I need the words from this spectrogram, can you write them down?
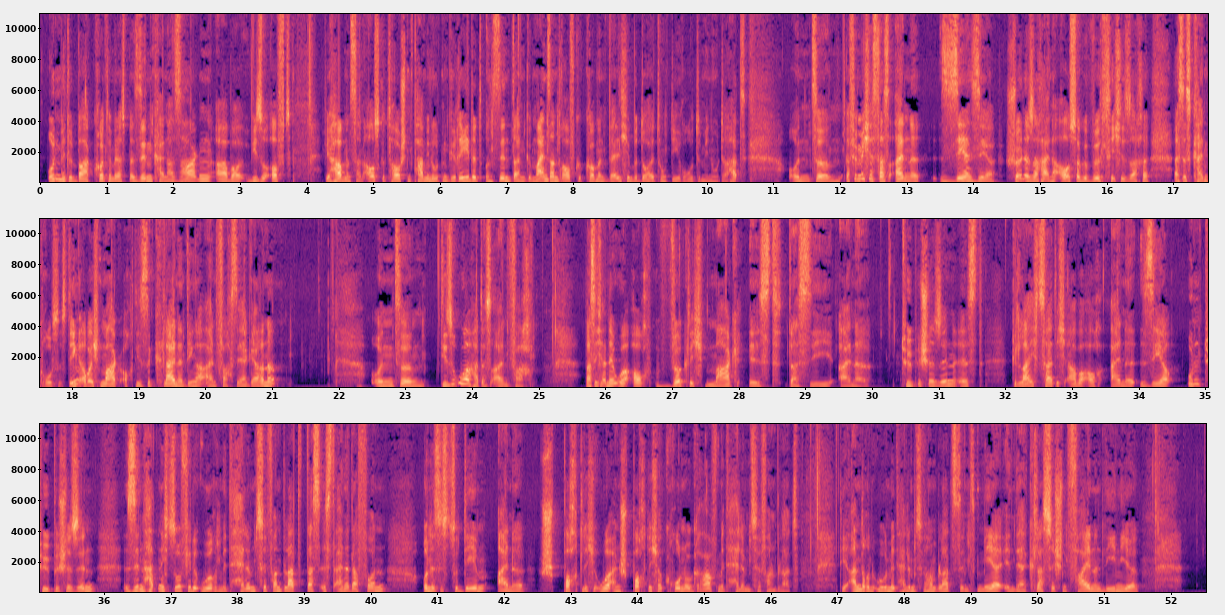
Unmittelbar konnte mir das bei Sinn keiner sagen, aber wie so oft, wir haben uns dann ausgetauscht, ein paar Minuten geredet und sind dann gemeinsam drauf gekommen, welche Bedeutung die rote Minute hat. Und äh, für mich ist das eine sehr, sehr schöne Sache, eine außergewöhnliche Sache. Es ist kein großes Ding, aber ich mag auch diese kleinen Dinge einfach sehr gerne. Und äh, diese Uhr hat es einfach. Was ich an der Uhr auch wirklich mag, ist, dass sie eine typische Sinn ist, gleichzeitig aber auch eine sehr untypische Sinn. Sinn hat nicht so viele Uhren mit hellem Ziffernblatt, das ist eine davon. Und es ist zudem eine sportliche Uhr, ein sportlicher Chronograph mit hellem Ziffernblatt. Die anderen Uhren mit hellem Ziffernblatt sind mehr in der klassischen feinen Linie,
